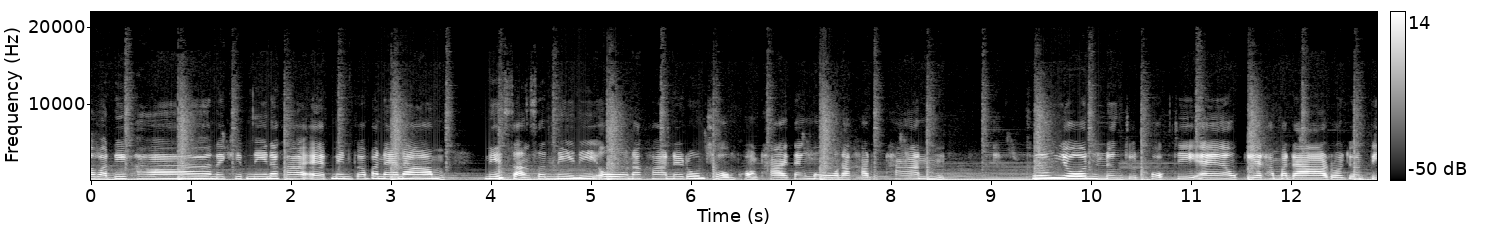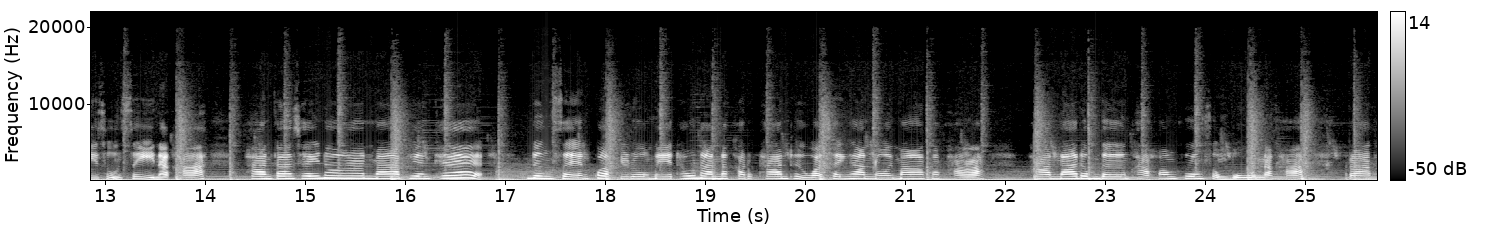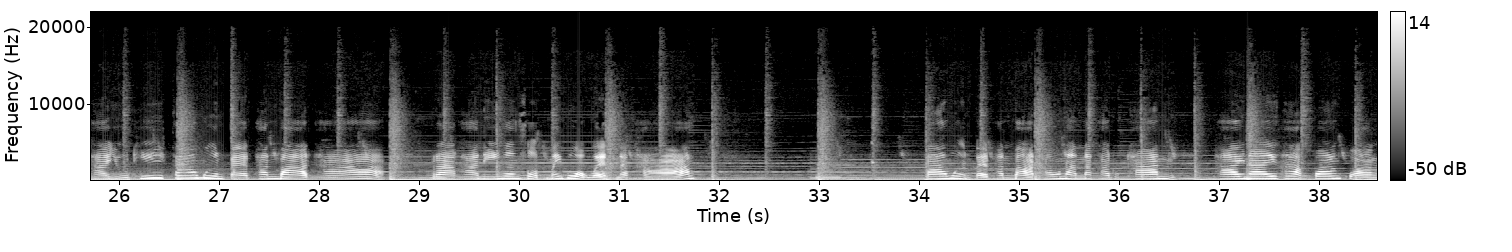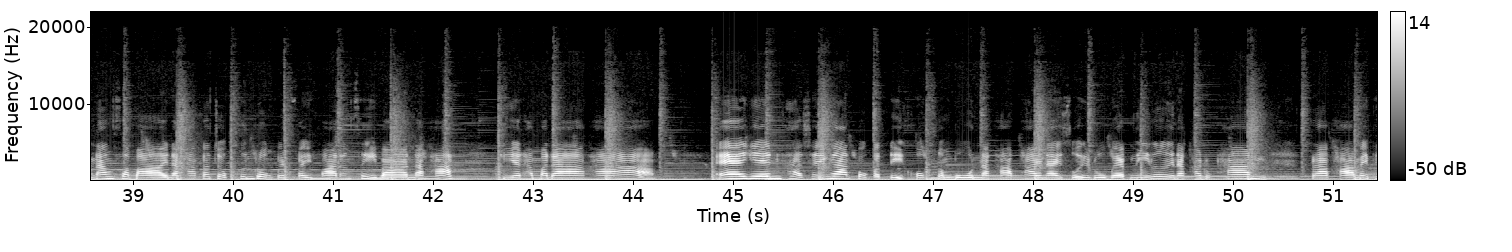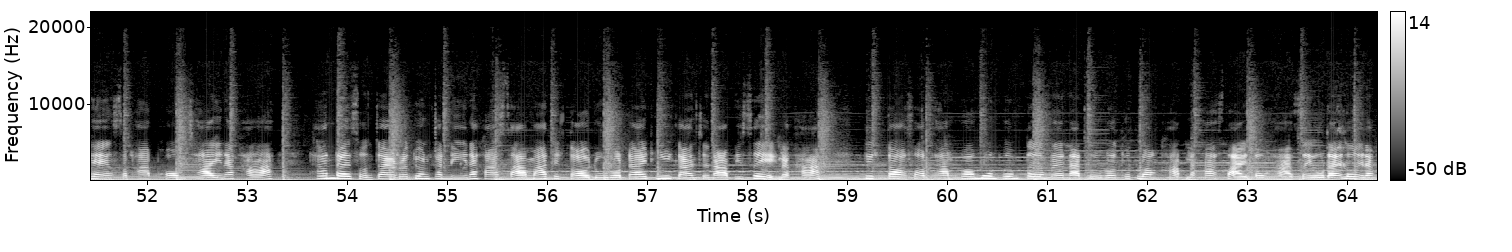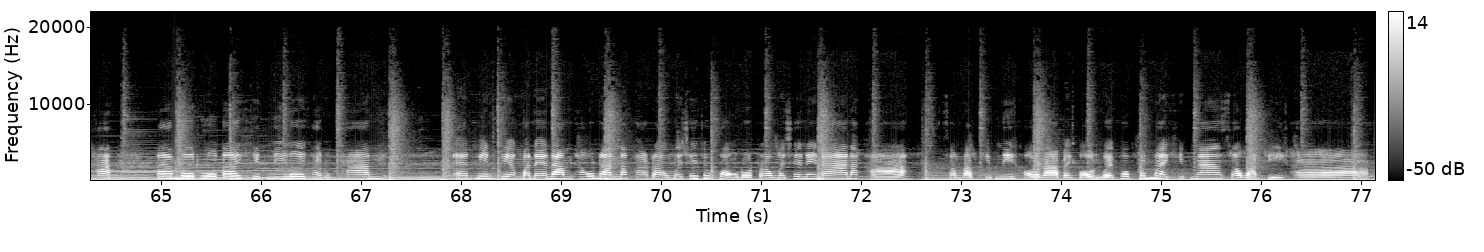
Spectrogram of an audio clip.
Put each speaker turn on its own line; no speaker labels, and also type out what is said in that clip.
สวัสดีค่ะ ในคลิปนี้นะคะ แอดมินก็มาแนะนำนิสสันซันนี่นีโอนะคะ ในรุ่นโฉมของท้ายแตงโมนะคะทุกท่าน เครื่องยนต์ 1.6 GL เกียร์ธรรมดา รถยนต์ปี 04 นะคะ ผ่านการใช้งานมาเพียงแค่1 0 0 0 0แสนกว่ากิโลเมตรเท่านั้นนะคะ ทุกท่านถือว่าใช้งานน้อยมากนะคะผ่านหน้าเดิมๆค่ะ ห้องเครื่องสมบูรณ์นะคะ ราคาอยู่ที่ 98,000 บาทค่ะ ราคานี้เงินสดไม่บวกแวดนะคะ 98,000 บาทเท่านั้นนะคะทุกท่าน ภายในค่ะกว้างขวางนั่งสบายนะคะ กระจกขึ้นลงเป็นไฟฟ้าทั้ง 4 บานนะคะเกียร์ธรรมดาค่ะแอร์เย็นค่ะใช้งานปกติครบสมบูรณ์นะคะ ภายในสวยหรูแบบนี้เลยนะคะ ทุกท่าน ราคาไม่แพงสภาพพร้อมใช้นะคะ ท่านใดสนใจรถยนต์คันนี้นะคะ สามารถติดต่อดูรถได้ที่การจนาพิเศษนะคะ ติดต่อสอบถามข้อมูลเพิ่มเติมและนัดดูรถทดลองขับนะคะ สายตรงหาเซลล์ได้เลยนะคะ ตามเบอร์โทรใต้คลิปนี้เลยค่ะทุกท่านแอดมินเพียงมาแนะนำเท่านั้นนะคะ เราไม่ใช่เจ้าของรถเราไม่ใช่ในหน้านะคะสำหรับคลิปนี้ขอลาไปก่อนไว้พบกันใหม่คลิปหน้า สวัสดีค่ะ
